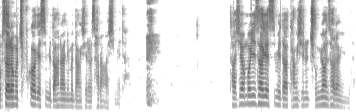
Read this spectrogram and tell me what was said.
옆사람을 축복하겠습니다. 하나님은 당신을 사랑하십니다. 다시 한번 인사하겠습니다. 당신은 중요한 사람입니다.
